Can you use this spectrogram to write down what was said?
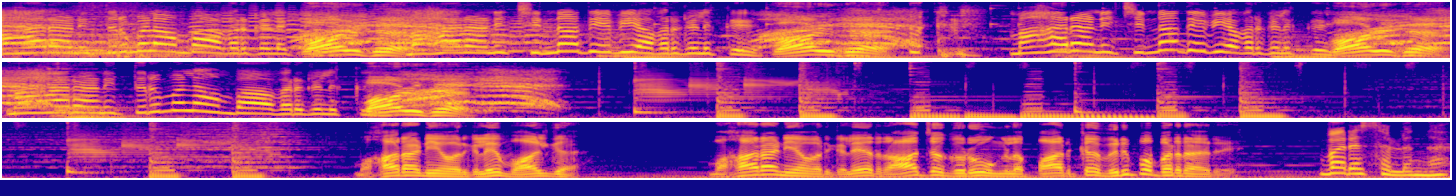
மகாராணி திருமலாம்பா அவர்களுக்கு வாழ்க. மகாராணி சின்னாதேவி அவர்களுக்கு வாழ்க. மகாராணி சின்னாதேவி அவர்களுக்கு வாழ்க. மகாராணி திருமலாம்பா அவர்களுக்கு வாழ்க. மகாராணி அவர்களே வாழ்க. மகாராணி அவர்களே ராஜகுரு உங்களை பார்க்க விருப்பப்படுறாரு. வர சொல்லுங்க.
